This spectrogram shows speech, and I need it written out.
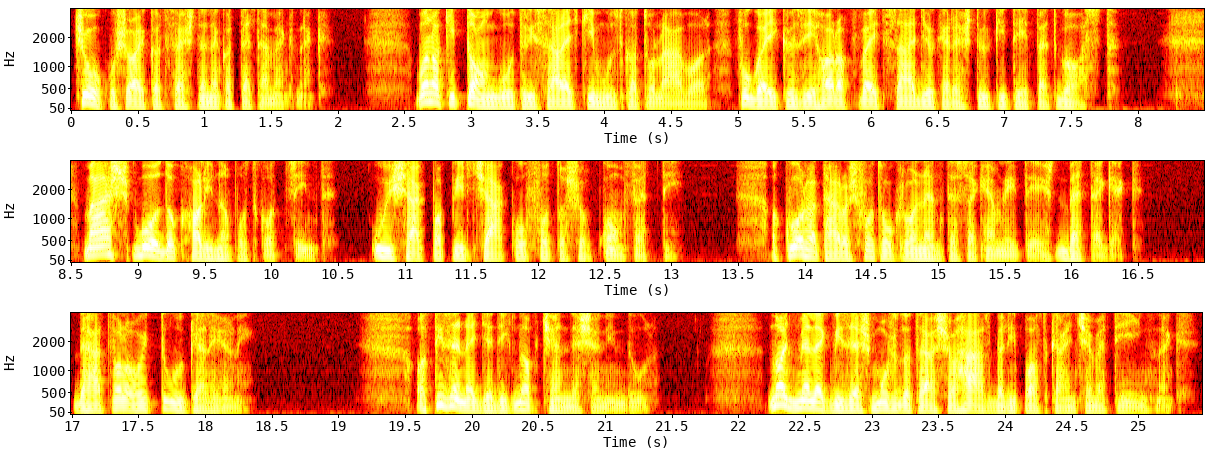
csókos ajkat festenek a tetemeknek. Van, aki tangót riszál egy kimúlt katonával, fogai közé harapva egy szál gyökerestül kitépett gazt. Más boldog halinapot kocint. Újságpapír, csákó, photoshop, konfetti. A korhatáros fotókról nem teszek említést, betegek. De hát valahogy túl kell élni. A tizenegyedik nap csendesen indul. Nagy melegvizes mosdatás a házbeli patkánycsemetéinknek.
